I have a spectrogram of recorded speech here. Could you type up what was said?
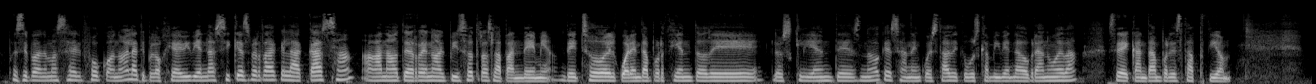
Pues si ponemos el foco ¿no? en la tipología de vivienda, sí que es verdad que la casa ha ganado terreno al piso tras la pandemia. De hecho, el 40% de los clientes ¿no? que se han encuestado y que buscan vivienda de obra nueva se decantan por esta opción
